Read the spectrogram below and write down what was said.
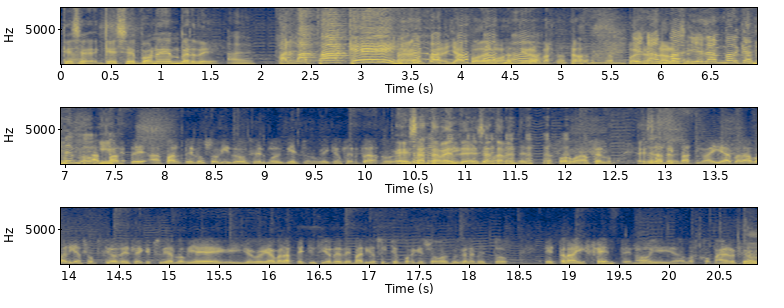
que, se, que se pone en verde. ¡Al ataque! ¿Eh? Pues ya podemos tirar para... ¿Y, en ámbar, ¿Y, en ámbar, qué hacemos? Aparte, aparte los sonidos del movimiento, lo que hay que acertar. Exactamente, exactamente. la forma de hacerlo. Será simpático. Ahí habrá varias opciones, hay que estudiarlo bien y yo creo que habrá peticiones de varios sitios porque eso es un elemento que trae gente, ¿no? Y a los comercios,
